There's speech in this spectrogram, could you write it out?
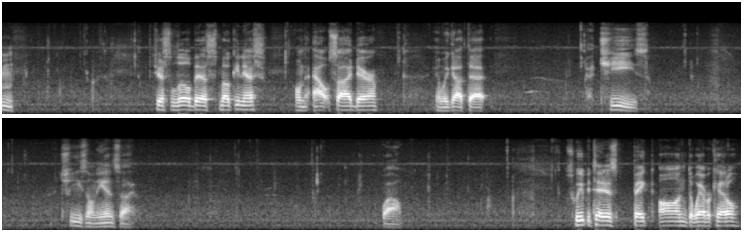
Mm. Just a little bit of smokiness on the outside there. And we got that, that cheese. Cheese on the inside. Wow. Sweet potatoes baked on the Weber kettle.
